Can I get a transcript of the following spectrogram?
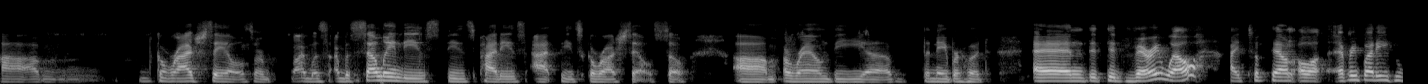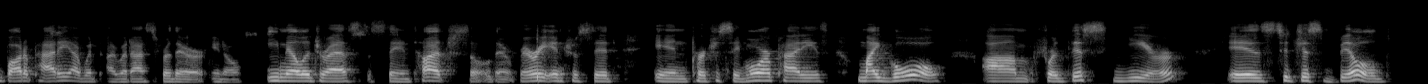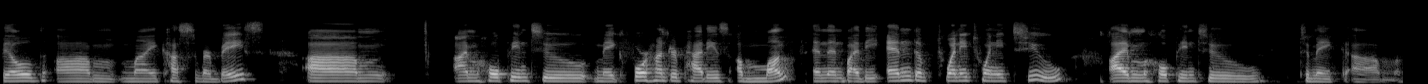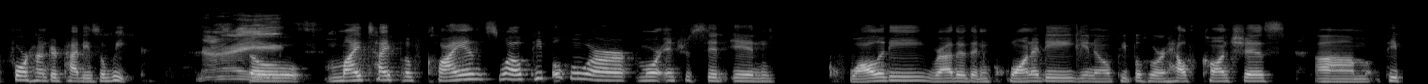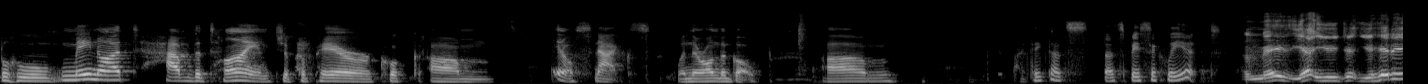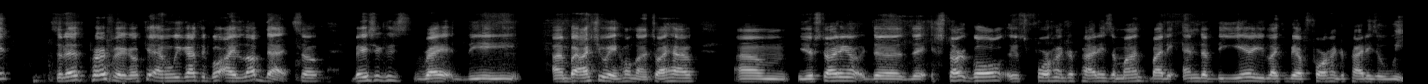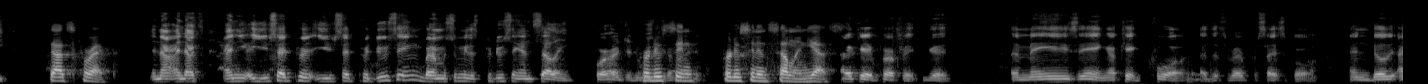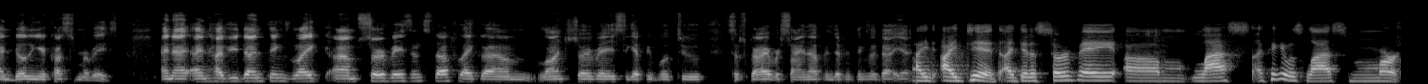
um, garage sales, or I was I was selling these these patties at these garage sales. So um, around the uh, the neighborhood, and it did very well. I took down all everybody who bought a patty. I would I would ask for their you know email address to stay in touch. So they're very interested in purchasing more patties. My goal um, for this year is to just build build um, my customer base. Um, I'm hoping to make 400 patties a month, and then by the end of 2022, I'm hoping to to make um, 400 patties a week. Nice. So my type of clients, well, people who are more interested in quality rather than quantity, you know, people who are health conscious, um, people who may not have the time to prepare or cook, um, you know, snacks when they're on the go. Um, I think that's that's basically it. Amazing. Yeah, you just you hit it. So that's perfect. Okay, and we got to go. I love that. So basically, right the um, but actually, wait, hold on. So I have um, you're starting out the the start goal is 400 patties a month. By the end of the year, you'd like to be at 400 patties a week. That's correct. And now, and that's and you, you said you said producing, but I'm assuming it's producing and selling 400. Producing, producing and selling. Yes. Okay, perfect. Good. Amazing. Okay, cool. That's a very precise goal and building and building your customer base. And I, and have you done things like um, surveys and stuff like um, launch surveys to get people to subscribe or sign up and different things like that yet? I, I did. I did a survey um, last, I think it was last March.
